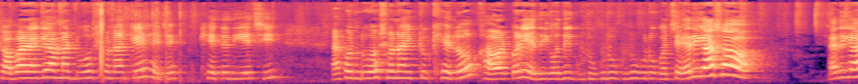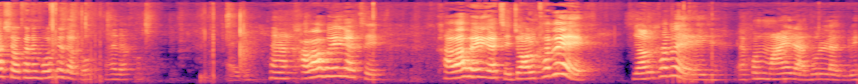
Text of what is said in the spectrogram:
সবার আগে আমার ডুয়ো সোনাকে এই যে খেতে দিয়েছি। এখন ডুয়ো সোনা একটু খেলো, খাওয়ার পরে এদিক ওদিক ঘুরু ঘুরু ঘুরু ঘুরু করছে। এদিকে আসো! এদিকে আসো, ওখানে বসে দেখো। হ্যাঁ দেখো হ্যাঁ খাওয়া হয়ে গেছে। খাওয়া হয়ে গেছে। জল খাবে? জল খাবে? এই যে, এখন মায়ের আদর লাগবে।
